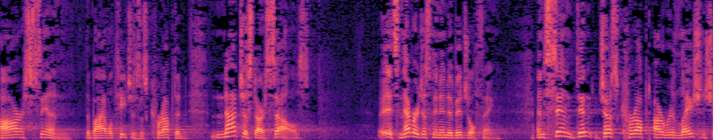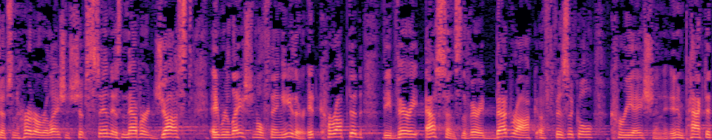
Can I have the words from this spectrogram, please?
Our sin, the Bible teaches us, corrupted not just ourselves. It's never just an individual thing. And sin didn't just corrupt our relationships and hurt our relationships. Sin is never just a relational thing either. It corrupted the very essence, the very bedrock of physical creation. It impacted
